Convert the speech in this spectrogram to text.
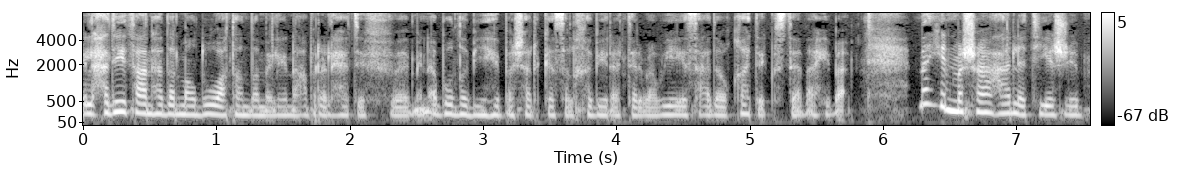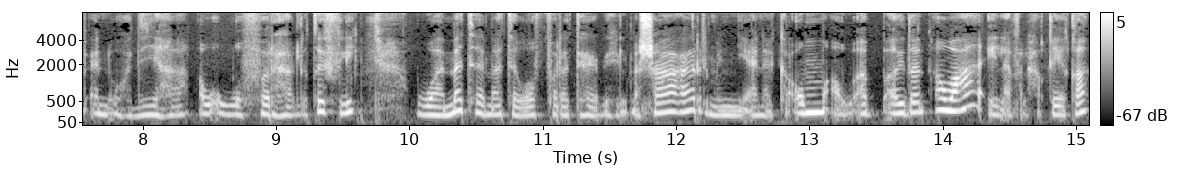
للحديث عن هذا الموضوع تنضم إلينا عبر الهاتف من أبو ظبي هبة شركس الخبيرة التربوية. يسعد أوقاتك أستاذة هبة. ما هي المشاعر التي يجب أن أهديها أو أوفرها لطفلي؟ ومتى ما توفرت هذه المشاعر مني أنا كأم أو أب أيضا أو عائلة في الحقيقة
